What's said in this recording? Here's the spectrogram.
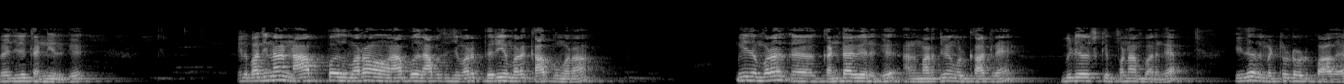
ரேஞ்சிலே தண்ணி இருக்குது இதில் பார்த்தீங்கன்னா நாற்பது மரம் நாற்பது நாற்பத்தஞ்சு மரம் பெரிய மரம் காப்பு மரம். மீத மரம் கண்டாவே இருக்குது அந்த மரத்தையுமே உங்களுக்கு காட்டுறேன். வீடியோ ஸ்கிப் பண்ணாமல் பாருங்கள் இது அந்த மெட்ரோ ரோடு பாதை.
